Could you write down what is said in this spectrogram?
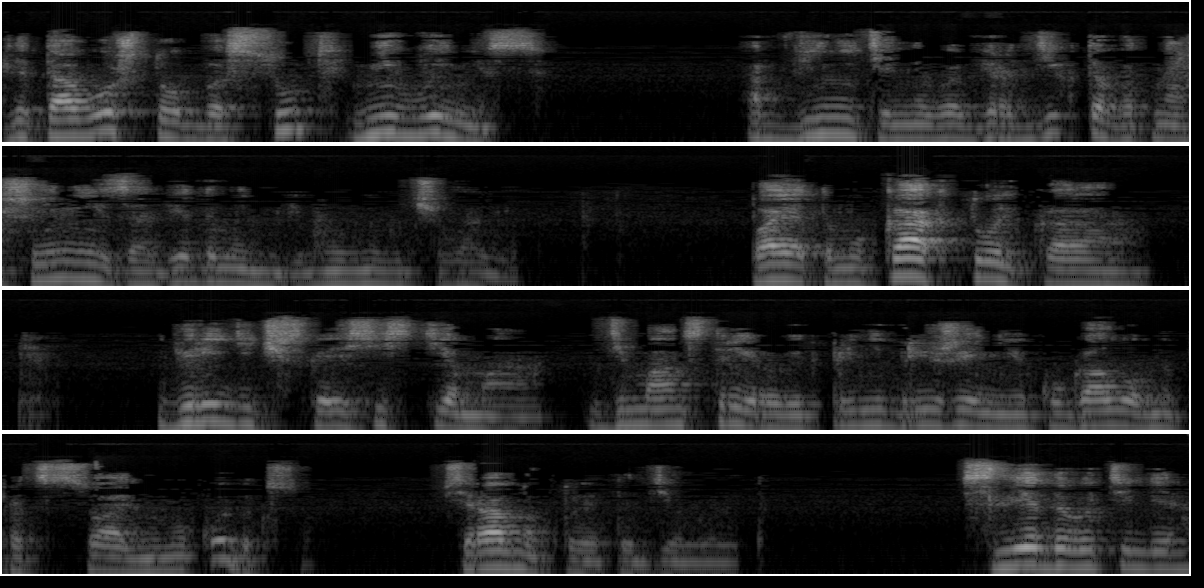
Для того, чтобы суд не вынес обвинительного вердикта в отношении заведомо невиновного человека. Поэтому как только юридическая система демонстрирует пренебрежение к уголовно-процессуальному кодексу, все равно, кто это делает. Следователи,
